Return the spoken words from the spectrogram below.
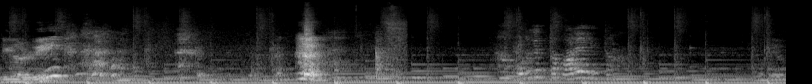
리얼리? 아 모르겠다 말해야겠다 어때요?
